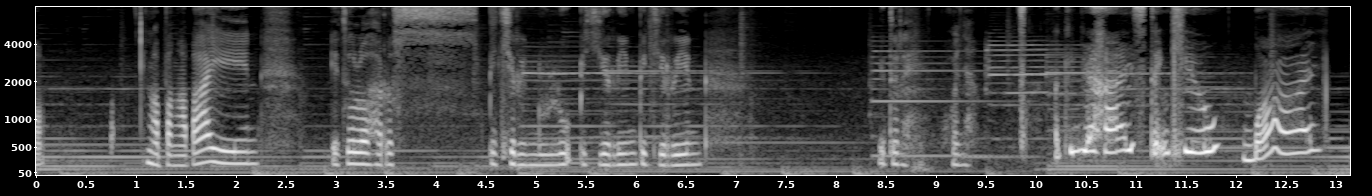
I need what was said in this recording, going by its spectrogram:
ngapa-ngapain? Itu lo harus pikirin dulu pikirin pikirin. Itu deh pokoknya. Oke okay guys. Thank you. Bye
